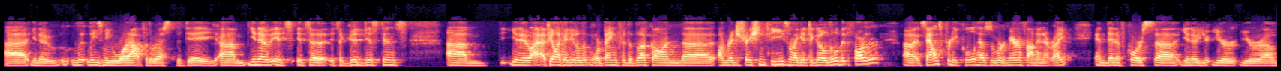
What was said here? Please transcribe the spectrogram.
uh, you know, leaves me wore out for the rest of the day. Um, you know, it's it's a it's a good distance. Um, you know, I feel like I get a little more bang for the buck on uh, on registration fees when I get to go a little bit farther, uh, it sounds pretty cool. It has the word marathon in it, right? And then, of course, uh, you know, you're you're, you're uh,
